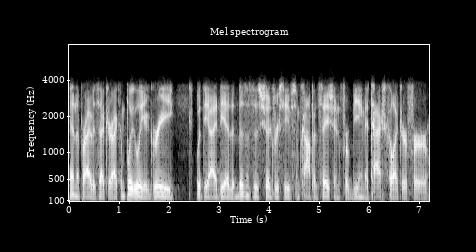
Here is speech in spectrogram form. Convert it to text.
in the private sector, I completely agree with the idea that businesses should receive some compensation for being the tax collector for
